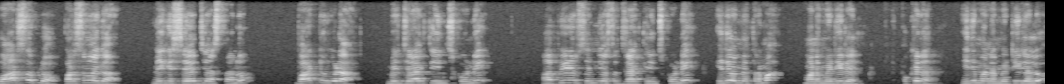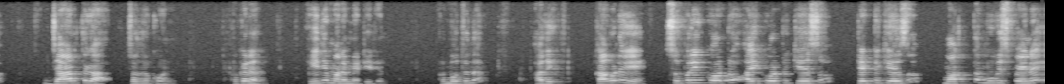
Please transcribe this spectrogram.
వాట్సాప్లో పర్సనల్గా మీకు షేర్ చేస్తాను. వాటిని కూడా మీరు జిరాక్ తీయించుకోండి. ఆ పీడిఎఫ్ సెండ్ చేస్తే జిరాక్ తీయించుకోండి. ఇదే మిత్రమా మన మెటీరియల్ ఓకేనా? ఇది మన మెటీరియల్ జాగ్రత్తగా చదువుకోండి. ఓకేనా? ఇది మన మెటీరియల్ అర్థమవుతుందా? అది. కాబట్టి supreme court high court case TET case మొత్తం ముగిసిపోయినాయి.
